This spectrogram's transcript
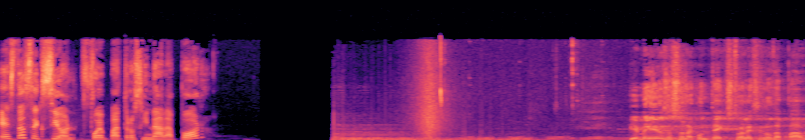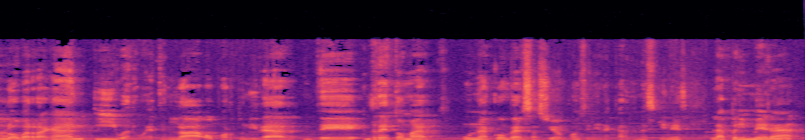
Esta sección fue patrocinada por... Bienvenidos a Zona Contexto, les saluda Pablo Barragán y bueno, voy a tener la oportunidad de retomar una conversación con Selena Cárdenas, quien es la primera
